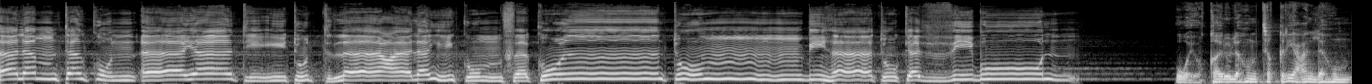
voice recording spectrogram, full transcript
الم تكن اياتي تتلى عليكم فكنتم بها تكذبون ويقال لهم تقريعا لهم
